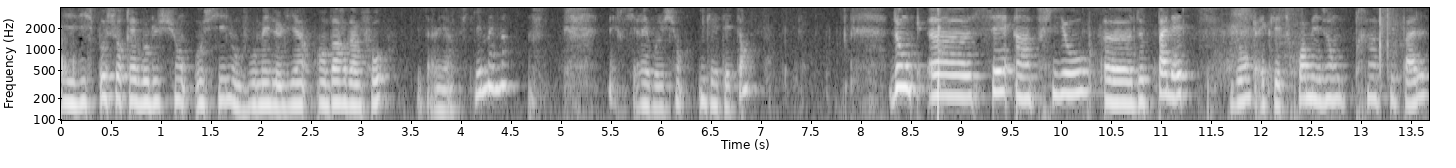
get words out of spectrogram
Il est dispo sur Révolution aussi, donc je vous mets le lien en barre d'infos. Un lien filé maintenant. Merci Révolution, il était temps. Donc euh, c'est un trio de palettes, donc avec les trois maisons principales,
